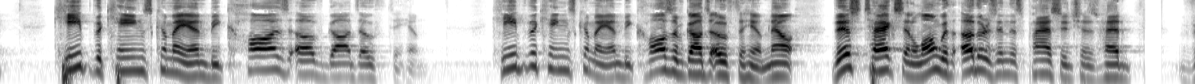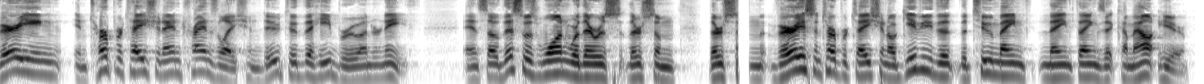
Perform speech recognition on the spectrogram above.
keep the king's command because of God's oath to him. Keep the king's command because of God's oath to him. Now, this text, and along with others in this passage, has had varying interpretation and translation due to the Hebrew underneath. And so this was one where there was there's some there's some various interpretation. I'll give you the, the two main main things that come out here.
